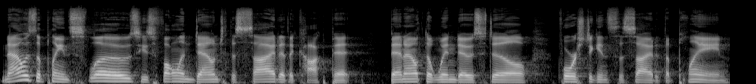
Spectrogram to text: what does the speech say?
Now, as the plane slows, he's fallen down to the side of the cockpit, bent out the window still, forced against the side of the plane.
